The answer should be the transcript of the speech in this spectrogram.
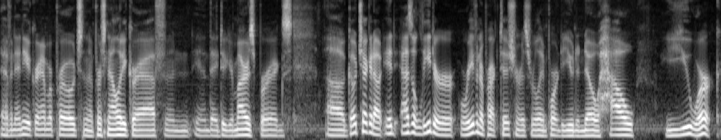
have an enneagram approach and a personality graph, and and they do your Myers Briggs. Uh, go check it out. It as a leader or even a practitioner, it's really important to you to know how you work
